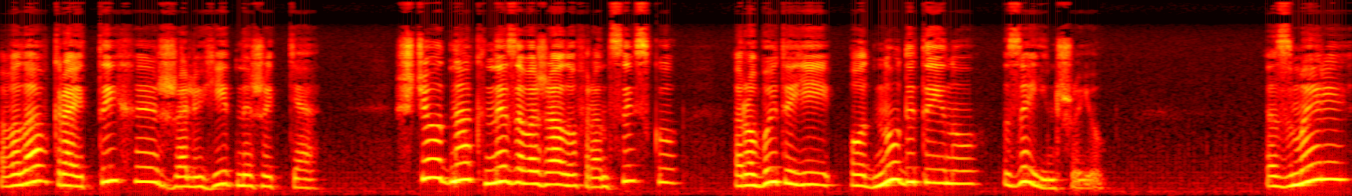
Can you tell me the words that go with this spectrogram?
вела вкрай тихе, жалюгідне життя, що, однак, не заважало Франциску робити їй одну дитину за іншою. З Мері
